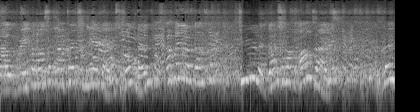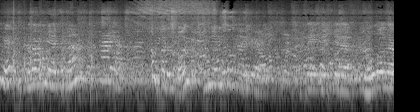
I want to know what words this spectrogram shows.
Nou, maar je kan ook zo een Turkse meneer kijken. Is toch ook leuk? Mag meneer ook dansen? Tuurlijk, dansen mag altijd. Leuk hè? En waar kom jij vandaan? Oh, dat is mooi. Dan moet jullie zo kijken. Een beetje een Hollander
